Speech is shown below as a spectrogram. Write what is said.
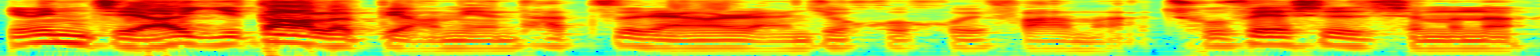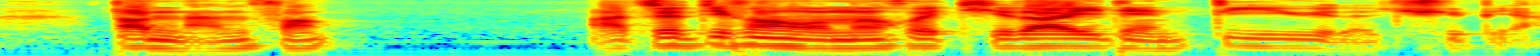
因为你只要一到了表面，它自然而然就会挥发嘛。除非是什么呢？到南方啊，这地方我们会提到一点地域的区别。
